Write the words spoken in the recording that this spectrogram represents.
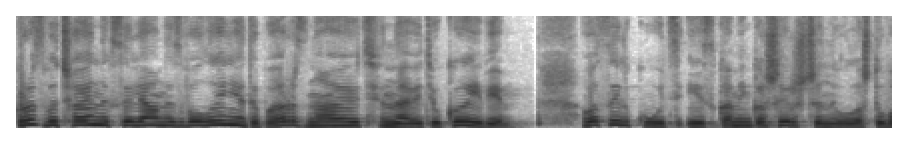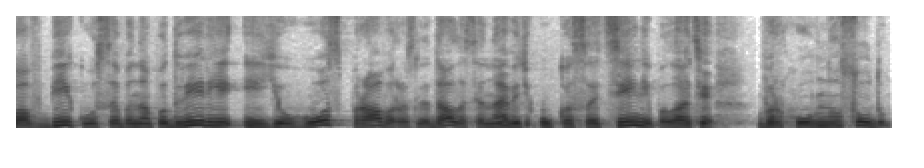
Про звичайних селян із Волині тепер знають навіть у Києві. Василь Куць із Камінькаширщини улаштував бік у себе на подвір'ї, і його справа розглядалася навіть у касаційній палаті Верховного суду.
